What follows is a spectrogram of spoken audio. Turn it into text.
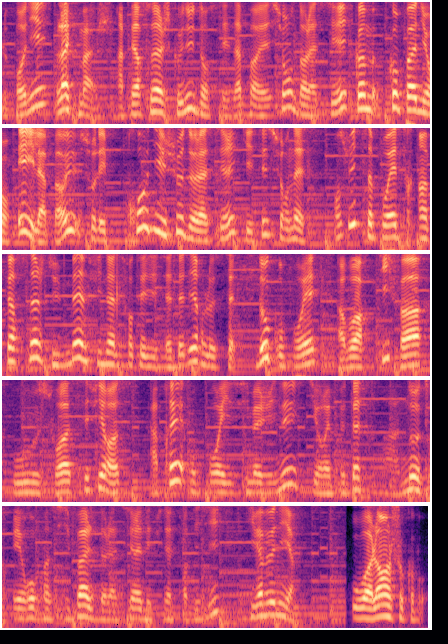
Le premier, Black Mage, un personnage connu dans ses apparitions dans la série comme compagnon, et il est apparu sur les premiers jeux de la série qui étaient sur NES. Ensuite, ça pourrait être un personnage du même Final Fantasy, c'est-à-dire le 7. Donc on pourrait avoir Tifa, ou soit Sephiroth. Après, on pourrait s'imaginer qu'il y aurait peut-être un autre héros principal de la série des Final Fantasy qui va venir. Ou alors un Chocobo.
